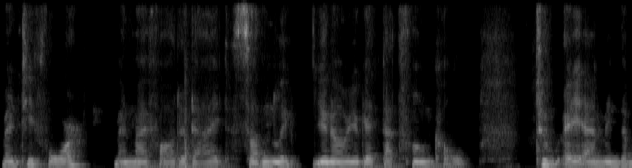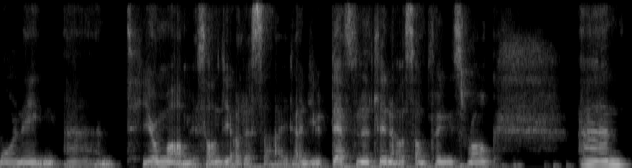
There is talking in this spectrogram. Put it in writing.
24 when my father died suddenly. You know, you get that phone call 2 a.m. in the morning and your mom is on the other side and you definitely know something is wrong. And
